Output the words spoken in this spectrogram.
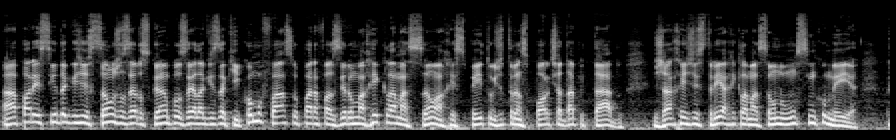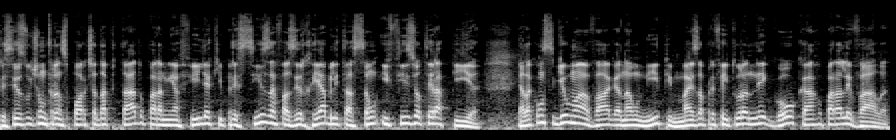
A Aparecida de São José dos Campos, ela diz aqui: Como faço para fazer uma reclamação a respeito de transporte adaptado? Já registrei a reclamação no 156. Preciso de um transporte adaptado para minha filha que precisa fazer reabilitação e fisioterapia. Ela conseguiu uma vaga na Unip, mas a prefeitura negou o carro para levá-la.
